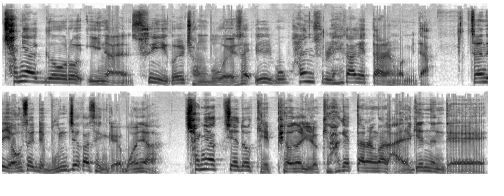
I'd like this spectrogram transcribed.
청약으로 인한 수익을 정부에서 일부 환수를 해가겠다는 겁니다 자 근데 여기서 이제 문제가 생겨요 뭐냐 청약제도 개편을 이렇게 하겠다는 건 알겠는데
